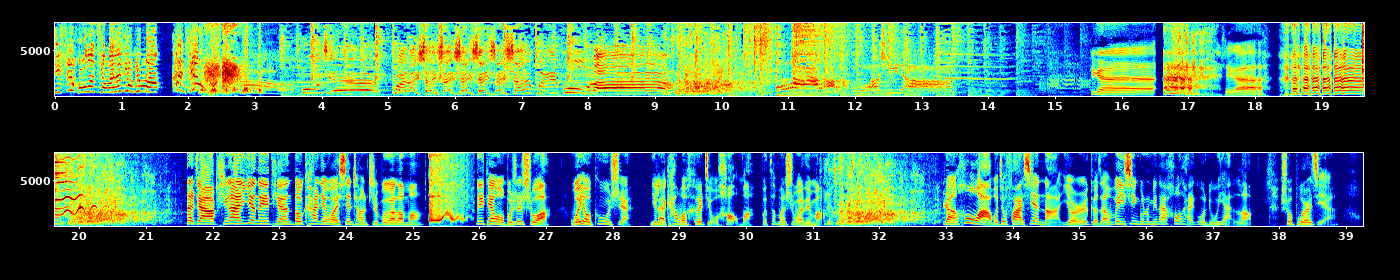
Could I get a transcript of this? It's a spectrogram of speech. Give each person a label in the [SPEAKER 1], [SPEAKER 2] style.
[SPEAKER 1] 你是猴子请来的救兵吗？看
[SPEAKER 2] 清！波姐，快来闪闪闪闪闪闪回复啦！
[SPEAKER 3] 这个，这个，大家平安夜那天都看见我现场直播了吗？那天我不是说我有故事。你来看我喝酒好吗？不这么说的吗？然后啊，我就发现呐，有人搁咱微信公众平台后台给我留言了，说波儿姐。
